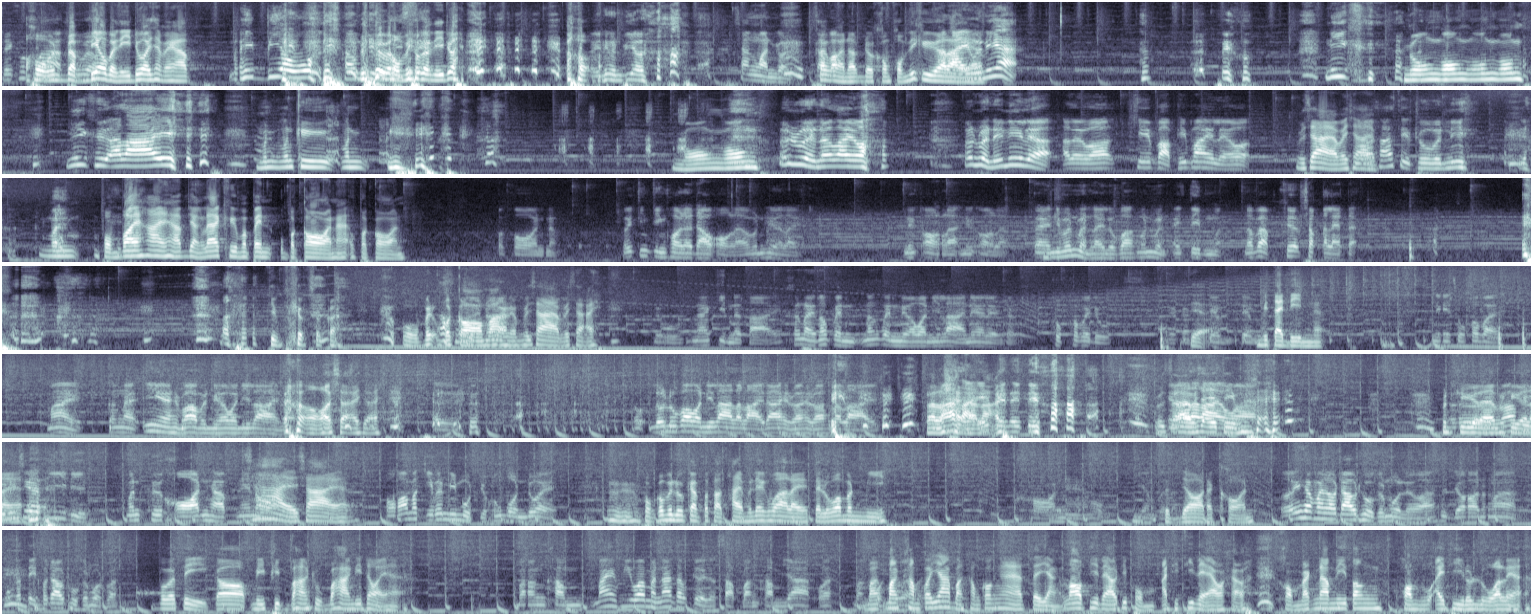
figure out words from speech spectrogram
เล็กมากโอ้โหมันแบบเบี้ยวแบบนี้ด้วยใช่ไหมครับ ไม่เบี้ยวเว้ยทำเบี้ยวแบบผมเบี้ยวแบบนี้ด้วย ไอ้ยนี่มันเบี้ยว ช่างมันก่อนช่างมามันครับเดี๋ยวของผมนี่คืออะอะไรไรวะอะเนี่ยฟิวนี่คืองงงงงงงงนี่คืออะไร มันมันคือมัน งงงงมันเหมือนอะไรวะ มันเหมือนไอ้นี่เลยอะอะไรวะ เคบับที่ไหม้แล้วอะไม่ใช่อะไม่ใช่ ร้อยห้าสิบทูมันนี่มันผมใบให้ครับ อย่างแรกคือมันเป็นอุปกรณ์นะอุปกรณ์ อุปกรณ์อะเฮ้ยจริง ๆ พอจะเดาออกแล้วมันคืออะไร นึกออกละนึกออกละแต่อันนี้มันเหมือนอะไรรู้ป่ะมันเหมือนไอติมอะแล้วแบบเคลือบช็อกโกแลตอะทิมเกือบซะก่อนโอ้เป็นอุปกรณ์มากเลยไม่ใช่ไม่ใช่ดูน่ากินนะตาย ข้างในต้องเป็นต้องเป็นเนื้อวานิลลาแน่เลยเดี๋ยวทุบเข้าไปดูเดี๋ยวเตรียมเตรียมมีแต่ดินนะนี่ทุบเข้าไป ไม่ข้างในนี่ไงเห็นว่าเป็นเนื้อวานิลลาเห็นไหมอ๋อใช่ใช่เออเรารู้ว่าวานิลลาละลายได้เห็นไหมเห็นไหมละลายละลายไหลละลายเป็นไอติมไม่ใช่ไม่ใช่ไอติมละลายออกมามันคืออะไรมันคืออะไรเห็นว่าพี่ไม่เชื่อพี่ดิมันคือค้อนครับแน่นอนใช่ใช่ฮะเพราะว่าเมื่อกี้มันมีหมุดอยู่ข้างบนด้วยอืมผมก็ไม่รู้กันภาษาไทยมันเรียกว่าอะไร แต่รู้ว่ามันมีค้อนนะครับผมเยี่ยมเลสุดยยอดอะคอนเอ้ยทำไมเราเดาถูกกันหมดเลยวะสุดยอดมากปกติเขาเดาถูกกันหมดปะ ปกติก็มีผิดบ้างถูกบ้างนิดหน่อยฮะ บางคำไม่พี่ว่ามันน่าจะเกิดจากศัพท์บางคำยากวะบางบางคำก็ยากบางคำก็ง่ายแต่อย่างรอบที่แล้วที่ผมอาทิตย์ที่แล้วอะครับ ของแมกนัมนี่ต้องความรู้ไอทีล้วนๆเลยฮะ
